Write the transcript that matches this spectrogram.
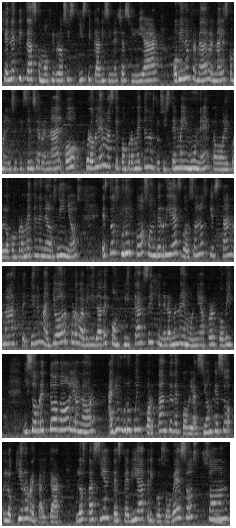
genéticas como fibrosis quística, disinesia ciliar, o bien enfermedades renales como la insuficiencia renal, o problemas que comprometen nuestro sistema inmune o eh, lo comprometen en los niños estos grupos son de riesgo, son los que están más, tienen mayor probabilidad de complicarse y generar una neumonía por COVID. Y sobre todo, Leonor, hay un grupo importante de población que eso lo quiero recalcar. Los pacientes pediátricos obesos son mm.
